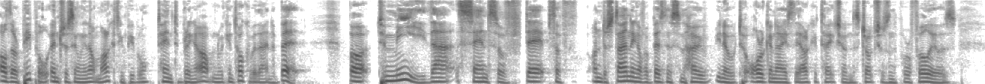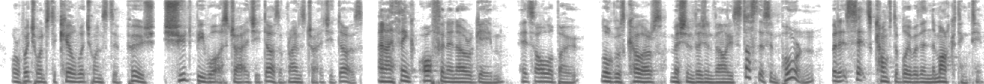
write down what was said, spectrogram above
other people, interestingly not marketing people, tend to bring it up. And we can talk about that in a bit. But to me, that sense of depth of understanding of a business and how, you know, to organize the architecture and the structures and the portfolios or which ones to kill, which ones to push, should be what a strategy does, a brand strategy does. And I think often in our game, it's all about logos, colors, mission, vision, values, stuff that's important, but it sits comfortably within the marketing team.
